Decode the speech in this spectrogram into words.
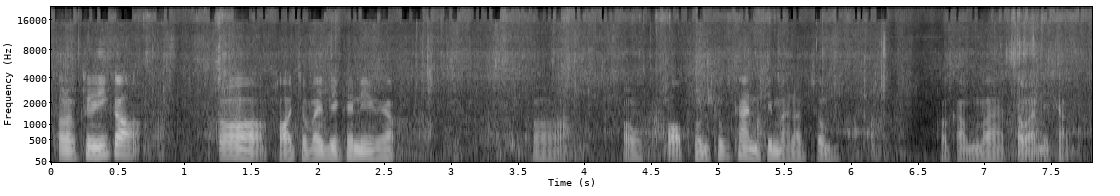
สำหรับคลิปนี้ก็ก็ขอจบไว้เพียงแค่นี้นะครับ ก็ขอขอบคุณทุกท่านที่มารับชม ขอกล่าวคำว่าสวัสดีครับ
